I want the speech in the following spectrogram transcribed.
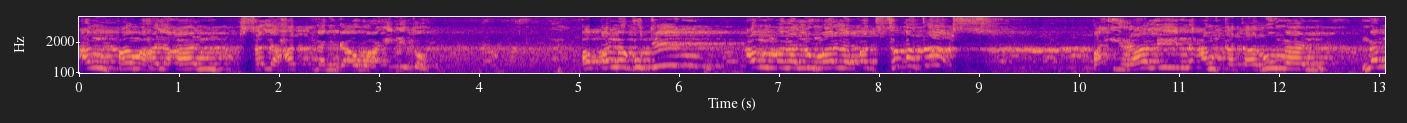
ang pamahalaan sa lahat ng gawain ito. Papanagutin ang mga lumalabag sa batas. Pairalin ang katarungan ng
